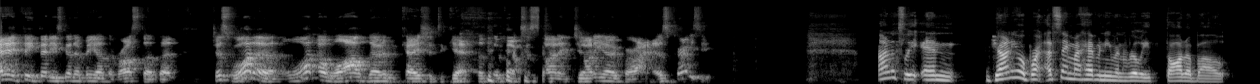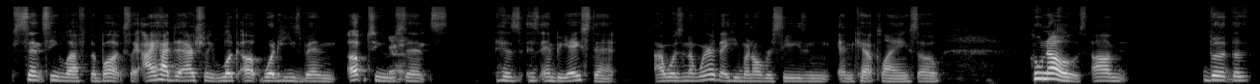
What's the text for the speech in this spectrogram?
I don't think that he's going to be on the roster, but just what a what a wild notification to get that the Bucks are signing Johnny O'Bryant. It's crazy. Honestly, and Johnny O'Bryant, that's a name I haven't even really thought about since he left the Bucks. Like I had to actually look up what he's been up to yeah. since his his NBA stint. I wasn't aware that he went overseas and, and kept playing. So who knows? Um the the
